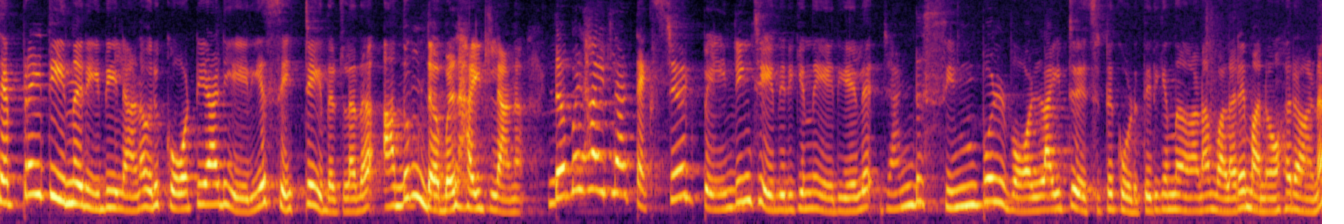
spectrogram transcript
സെപ്പറേറ്റ് ചെയ്യുന്ന രീതിയിലാണ് ഒരു കോട്ടയാട് ഏരിയ സെറ്റ് ചെയ്തിട്ടുള്ളത്. അതും ഡബിൾ ഹൈറ്റിലാണ് ഡബിൾ ഹൈറ്റിലാണ് ടെക്സ്റ്റേർഡ് പെയിന്റിങ് ചെയ്തിരിക്കുന്ന ഏരിയയിൽ രണ്ട് സിമ്പിൾ വാൾ ലൈറ്റ് വെച്ചിട്ട് കൊടുത്തിരിക്കുന്നത് കാണാൻ വളരെ മനോഹരമാണ്.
